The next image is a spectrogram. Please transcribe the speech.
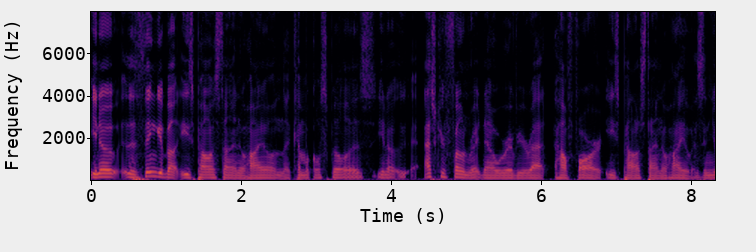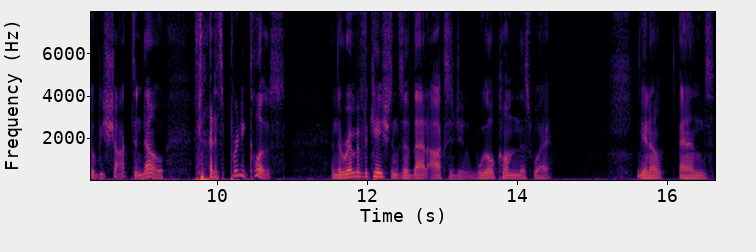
You know, the thing about East Palestine, Ohio, and the chemical spill is, you know, ask your phone right now, wherever you're at, how far East Palestine, Ohio is, and you'll be shocked to know that it's pretty close. And the ramifications of that oxygen will come this way. You know, and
